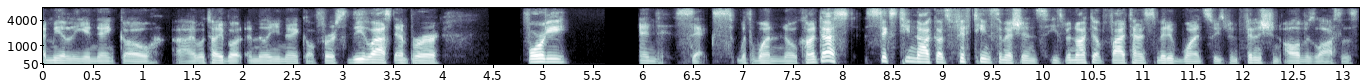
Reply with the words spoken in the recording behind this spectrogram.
Emelianenko. Uh, I will tell you about Emelianenko first. The last emperor, 40 and 6 with one no contest, 16 knockouts, 15 submissions. He's been knocked out five times, submitted once, so he's been finishing all of his losses.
